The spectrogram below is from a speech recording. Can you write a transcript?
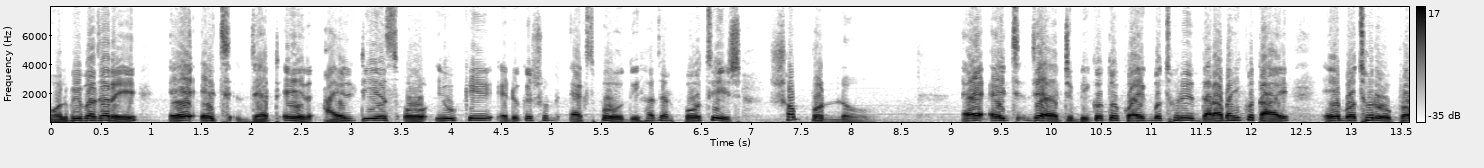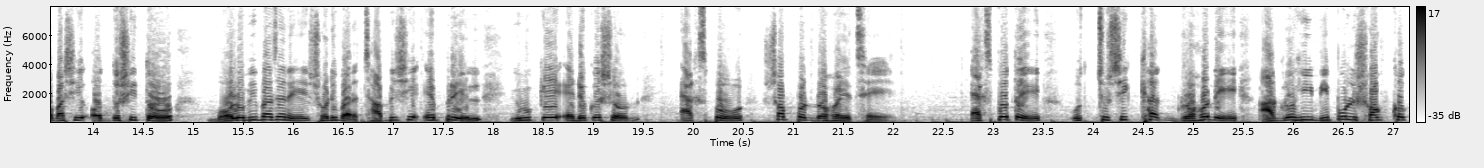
মৌলভীবাজারে এএইচ জেড এর আইএলটিএস ও ইউকে এডুকেশন এক্সপো দুই হাজার পঁচিশ সম্পন্ন। এএইচ জেড বিগত কয়েক বছরের ধারাবাহিকতায় এ বছরও প্রবাসী অধ্যুষিত মৌলভীবাজারে শনিবার ছাব্বিশে এপ্রিল ইউকে এডুকেশন এক্সপো সম্পন্ন হয়েছে। এক্সপোতে উচ্চশিক্ষা গ্রহণে আগ্রহী বিপুল সংখ্যক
